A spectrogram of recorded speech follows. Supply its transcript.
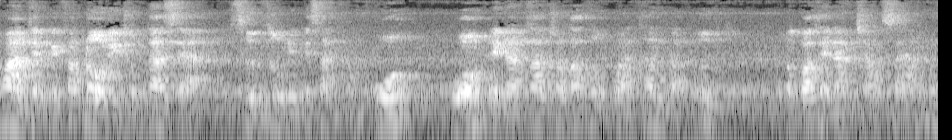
hoàn thiện cái phác đồ thì chúng ta sẽ sử dụng những cái sản phẩm uống uống để làm sao cho tác dụng toàn thân và ức và có thể làm trắng sáng được.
